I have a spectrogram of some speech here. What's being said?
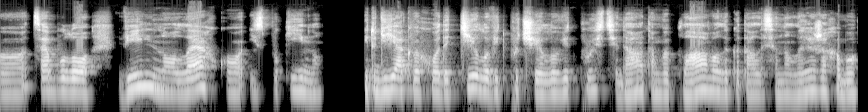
е, це було вільно, легко і спокійно. І тоді як виходить, тіло відпочило в відпустці, да? там ви плавали, каталися на лижах або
